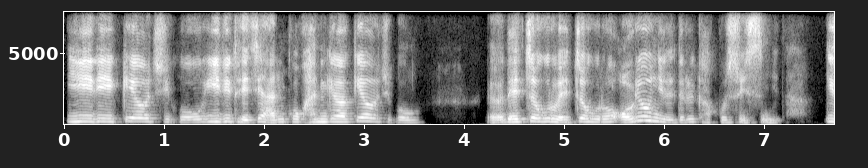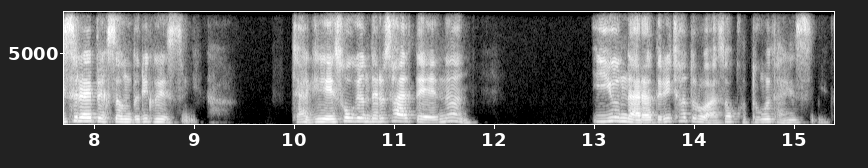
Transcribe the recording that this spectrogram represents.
일이 깨어지고 일이 되지 않고 관계가 깨어지고 어, 내적으로 외적으로 어려운 일들을 겪을 수 있습니다. 이스라엘 백성들이 그랬습니다. 자기의 소견대로 살 때에는 이웃 나라들이 쳐들어와서 고통을 당했습니다.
